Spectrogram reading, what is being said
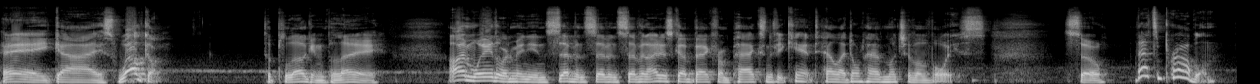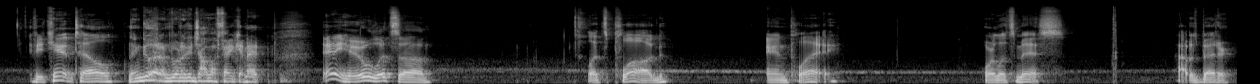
Hey guys, welcome to Plug and Play. I'm Wade Lord Minion 777. I just got back from PAX, and if you can't tell, I don't have much of a voice. So that's a problem. If you can't tell, then good, I'm doing a good job of faking it. Anywho, let's uh let's plug and play. Or let's miss. That was better.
